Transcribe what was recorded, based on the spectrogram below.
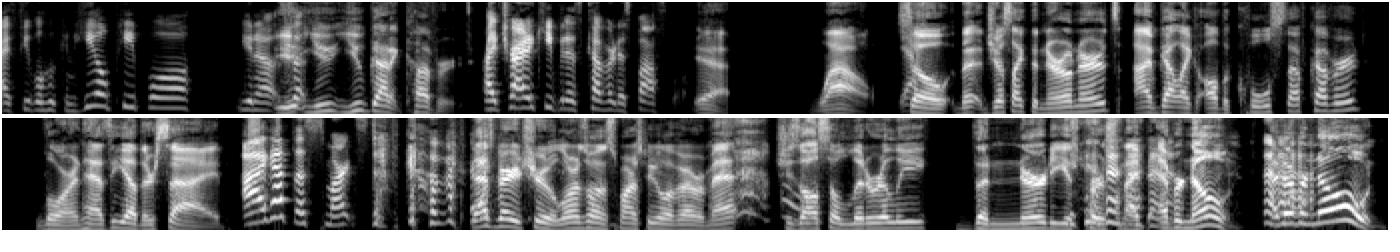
I have people who can heal people. You know, You so you you got it covered. I try to keep it as covered as possible. Yeah. Wow. Yeah. So the, just like the neuro nerds, I've got like all the cool stuff covered. Lauren has the other side. I got the smart stuff covered. That's very true. Lauren's one of the smartest people I've ever met. She's also literally the nerdiest person I've ever known. I've ever known.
